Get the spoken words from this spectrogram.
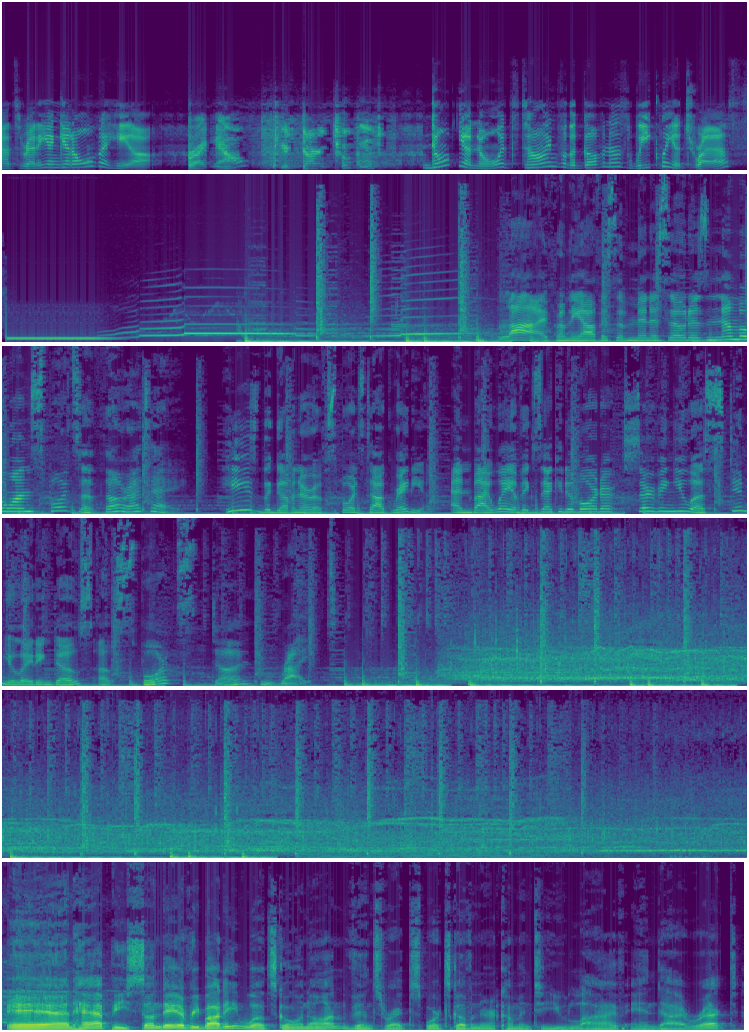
Your ready and get over here. Right now? You darn tootin'. Don't you know it's time for the governor's weekly address? Live from the office of Minnesota's number one sports authority. He's the governor of Sports Talk Radio, and by way of executive order, serving you a stimulating dose of sports done right. And happy Sunday, everybody. What's going on? Vince Wright, Sports Governor, coming to you live and direct.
